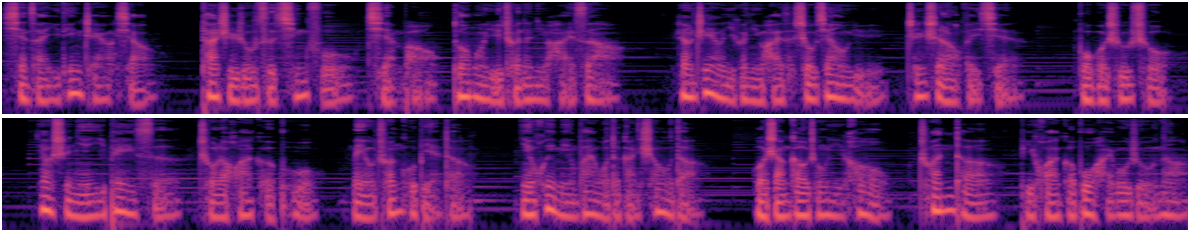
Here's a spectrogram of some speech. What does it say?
现在一定这样想：她是如此轻浮、浅薄，多么愚蠢的女孩子啊！让这样一个女孩子受教育，真是浪费钱。不过，叔叔。要是您一辈子除了花格布没有穿过别的，您会明白我的感受的。我上高中以后穿的比花格布还不如呢。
